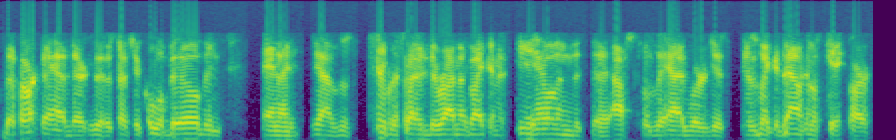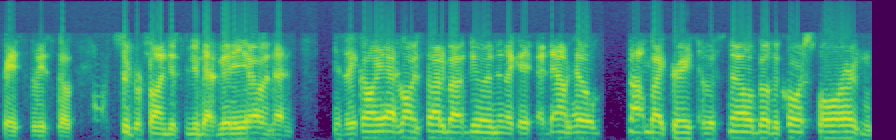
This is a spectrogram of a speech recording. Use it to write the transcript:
the park they had there because it was such a cool build and and I yeah I was super excited to ride my bike on a ski hill, and the, the obstacles they had were just it was like a downhill skate park basically. So super fun just to do that video, and then he's like, oh yeah, I've always thought about doing like a, a downhill mountain bike race with snow, build a course for it, and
